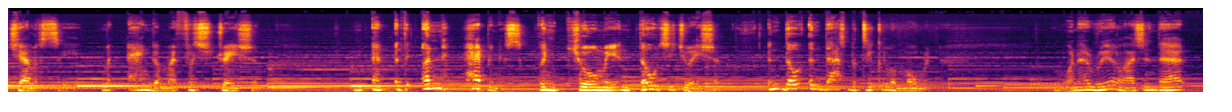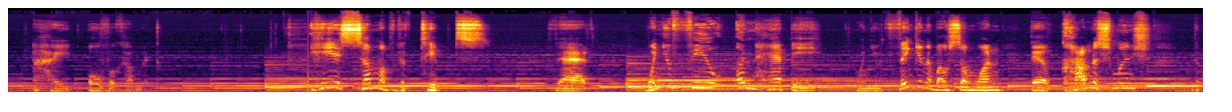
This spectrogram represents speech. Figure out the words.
jealousy, my anger, my frustration, and the unhappiness control me in those situations in, the, in that particular moment. When I realized that, I overcome it. Here's some of the tips that when you feel unhappy, when you're thinking about someone, their accomplishments, the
